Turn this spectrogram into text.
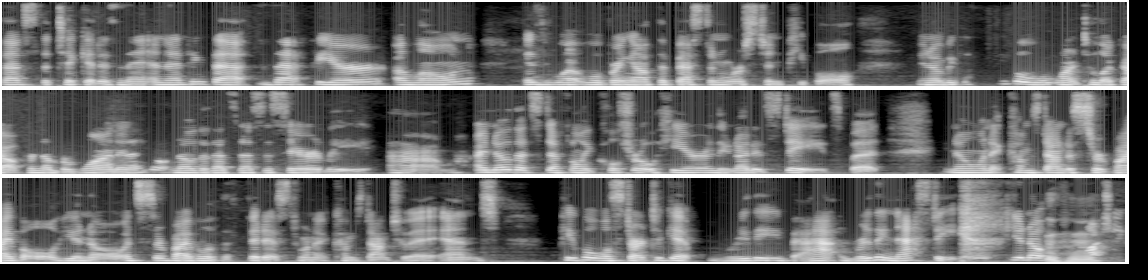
that's the ticket, isn't it? And I think that that fear alone is what will bring out the best and worst in people. You know, because people will want to look out for number one, and I don't know that that's necessarily. Um, I know that's definitely cultural here in the United States, but you know, when it comes down to survival, you know, it's survival of the fittest when it comes down to it, and people will start to get really bad, really nasty. you know, Mhm. watching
